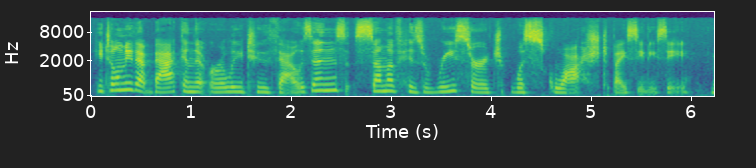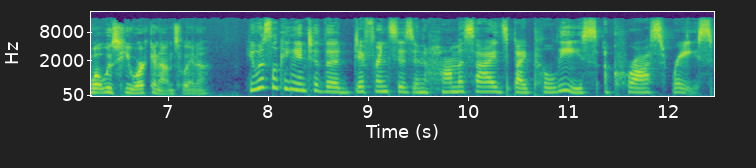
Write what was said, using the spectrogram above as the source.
He told me that back in the early 2000s, some of his research was squashed by CDC. What was he working on, Selena? He was looking into the differences in homicides by police across race,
